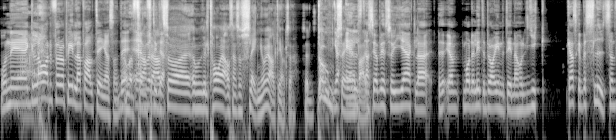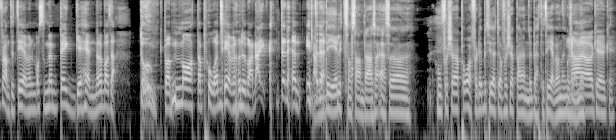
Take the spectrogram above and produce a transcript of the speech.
Hon är Nej. glad för att pilla på allting alltså. Det, Ja, tyckte framförallt så eh, hon vill ta och sen så slänger hon ju allting också. Så dunk Jag, säger det älsk, bara. alltså jag blev så jäkla... Jag mådde lite bra inuti när hon gick ganska beslutsamt fram till tvn och så med bägge händerna bara så här... Dunk! Bara mata på tvn och du bara nej, inte den, inte ja, den. men det är lite som Sandra. Alltså, alltså, hon får köra på för det betyder att jag får köpa en ännu bättre tv om den går sönder. Ja, okej, okej.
